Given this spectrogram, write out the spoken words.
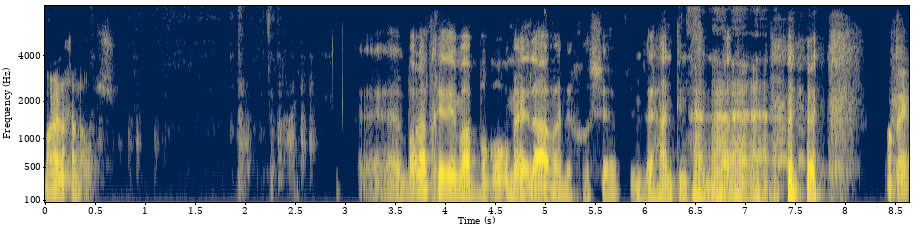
בוא נלך לכם לראש. אה, בוא נתחיל עם הברור מאליו, אני חושב, אם זה הנטינג סימולטור. אוקיי.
